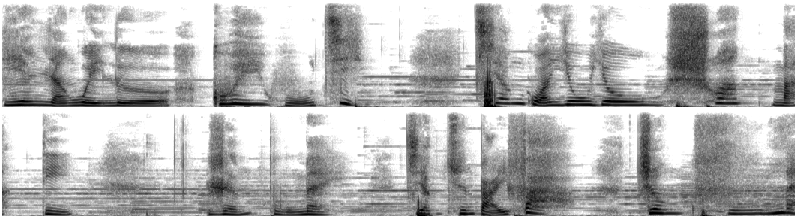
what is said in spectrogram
燕然未勒归无计。羌管悠悠霜满地，人不寐，将军白发征夫泪。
